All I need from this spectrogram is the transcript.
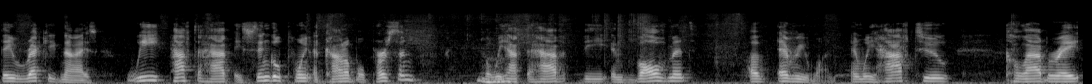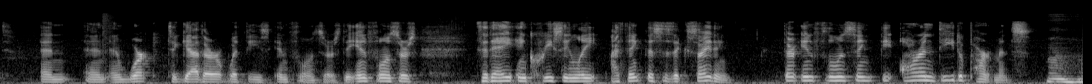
They recognize we have to have a single point accountable person, but we mm-hmm. have to have the involvement of everyone. And we have to collaborate and, and, and work together with these influencers. The influencers today increasingly i think this is exciting they're influencing the r&d departments Uh-huh.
